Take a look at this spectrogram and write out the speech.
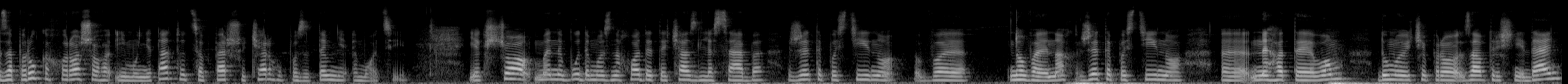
Запорука хорошого імунітету це в першу чергу позитивні емоції. Якщо ми не будемо знаходити час для себе, жити постійно в новинах, жити постійно е, негативом, думаючи про завтрашній день,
